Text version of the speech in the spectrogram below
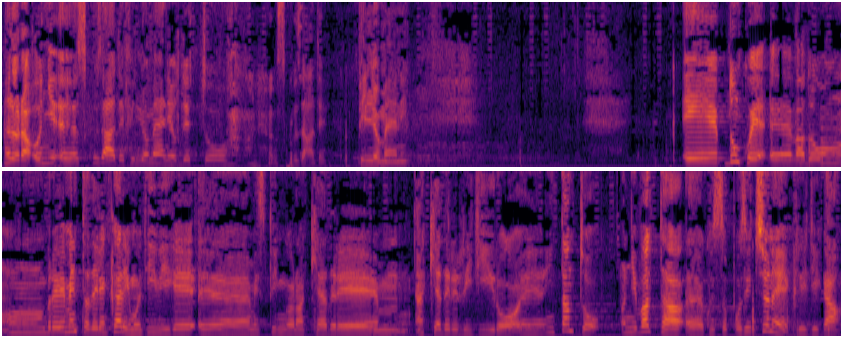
Allora, ogni, eh, scusate, Figliomeni, ho detto... scusate, Figliomeni. E dunque eh, vado um, brevemente ad elencare i motivi che eh, mi spingono a chiedere, um, a chiedere il ritiro. Eh, intanto ogni volta eh, questa opposizione critica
